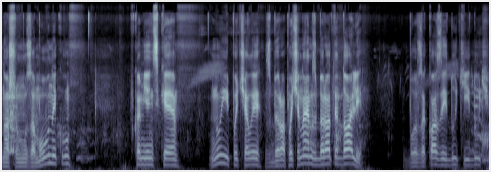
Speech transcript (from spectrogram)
нашому замовнику в Кам'янське. Ну і почали збирати. Починаємо збирати далі, бо закази йдуть і йдуть.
